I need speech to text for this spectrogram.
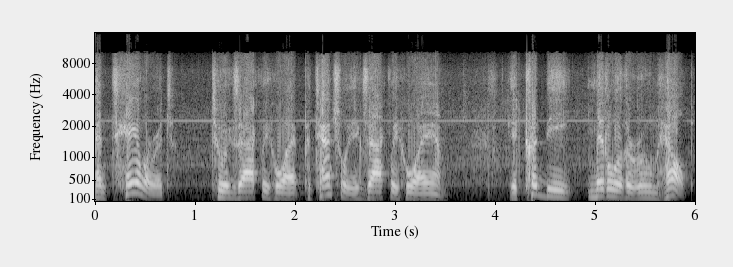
and tailor it to exactly who I, potentially exactly who I am. It could be middle of the room help,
